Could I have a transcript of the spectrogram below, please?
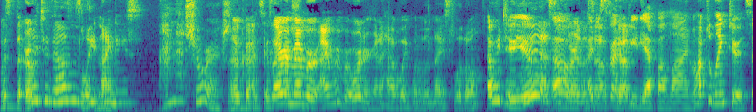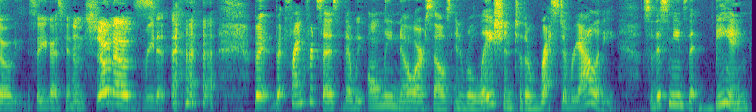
was it the early two thousands, late nineties? I'm not sure actually. Okay, because I remember I remember ordering it. I have like one of the nice little. Oh, do you? Yeah, somewhere oh, in the oh, I just found a PDF online. We'll have to link to it so so you guys can and show notes read it. but but Frankfurt says that we only know ourselves in relation to the rest of reality. So this means that being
